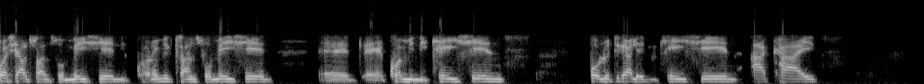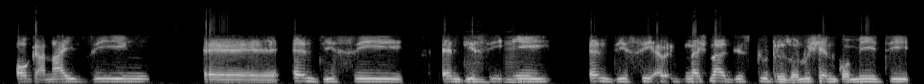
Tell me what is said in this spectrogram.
social transformation, economic transformation, communications, political education, archives, organizing, NDC, NDCA, mm-hmm. NDC, uh, National Dispute Resolution Committee,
